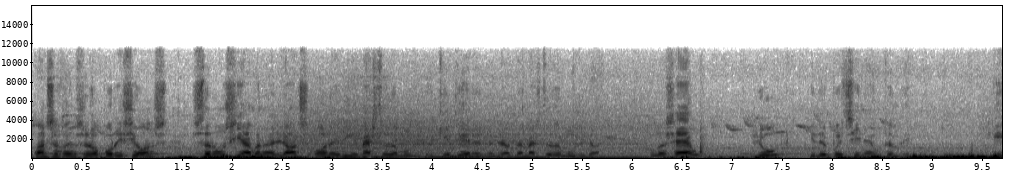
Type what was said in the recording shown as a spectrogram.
Quan se feien les oposicions, s'anunciaven a llocs on hi havia mestre de música. Quins eren els llocs de mestre de música? La Seu, Lluc i després Sineu també. I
